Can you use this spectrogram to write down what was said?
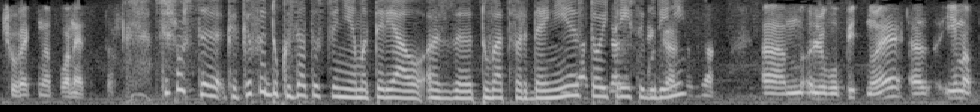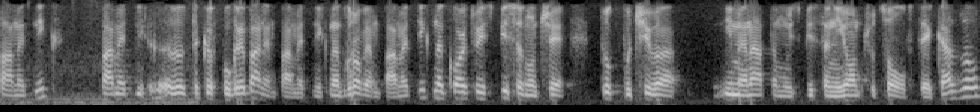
човек на планетата. Всъщност, какъв е доказателствения материал за това твърдение? 130 години? Да. А, любопитно е, а, има паметник, паметник, е, такъв погребален паметник, надгробен паметник, на който е изписано, че тук почива имената му изписани Йончо Цолов се е казвал,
